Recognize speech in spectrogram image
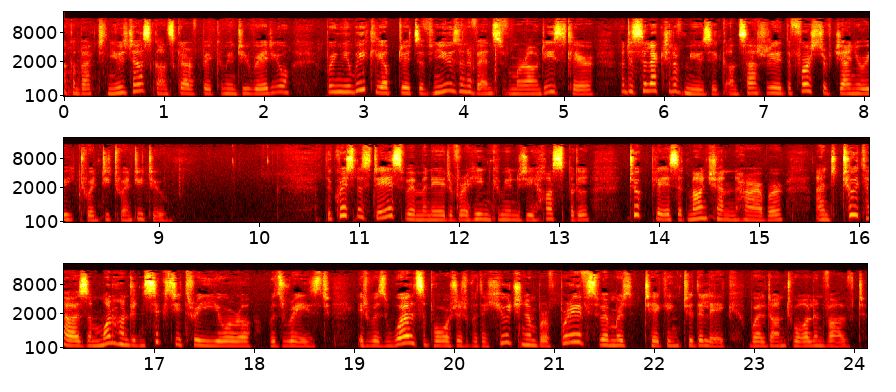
Welcome back to News Desk on Scariff Bay Community Radio, bringing you weekly updates of news and events from around East Clare and a selection of music on Saturday, the 1st of January 2022. The Christmas Day swim in aid of Raheen Community Hospital took place at Mount Shannon Harbour and €2,163 Euro was raised. It was well supported with a huge number of brave swimmers taking to the lake. Well done to all involved.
